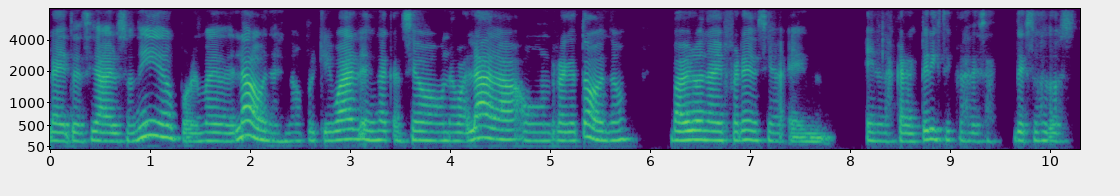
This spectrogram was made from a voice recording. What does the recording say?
La intensidad del sonido por medio de loudness, ¿no? Porque igual es una canción, una balada o un reggaetón, ¿no? Va a haber una diferencia en, en las características de, de esos dos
